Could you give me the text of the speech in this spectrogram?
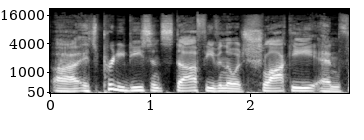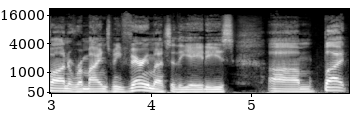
Uh, it's pretty decent stuff, even though it's schlocky and fun. It reminds me very much of the 80s. Um, but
